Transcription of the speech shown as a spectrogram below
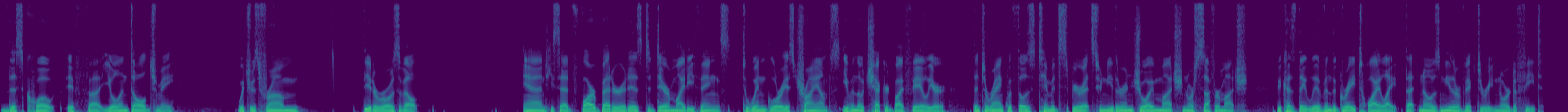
this quote, if uh, you'll indulge me, which was from Theodore Roosevelt, and he said, Far better it is to dare mighty things, to win glorious triumphs, even though checkered by failure, than to rank with those timid spirits who neither enjoy much nor suffer much, because they live in the gray twilight that knows neither victory nor defeat.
